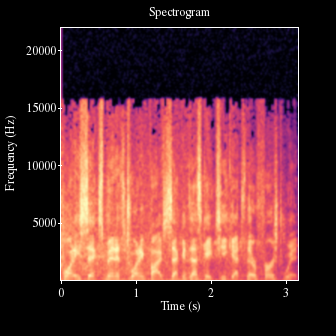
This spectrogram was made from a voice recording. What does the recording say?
26 minutes, 25 seconds. SKT gets their first win.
